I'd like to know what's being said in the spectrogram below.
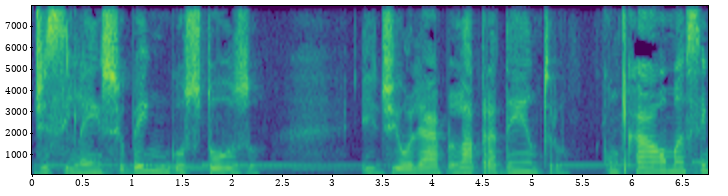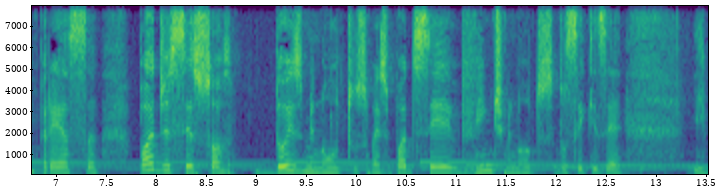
de silêncio bem gostoso e de olhar lá para dentro com calma, sem pressa. Pode ser só dois minutos, mas pode ser 20 minutos se você quiser e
